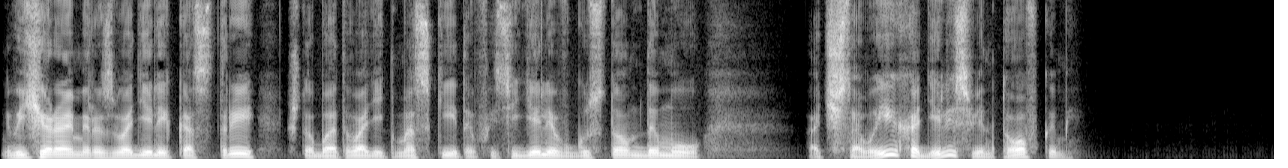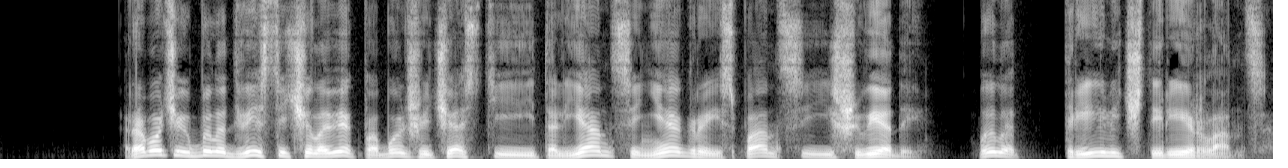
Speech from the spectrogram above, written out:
Вечерами разводили костры, чтобы отвадить москитов, и сидели в густом дыму, а часовые ходили с винтовками. Рабочих было 200 человек, по большей части итальянцы, негры, испанцы и шведы. Было три или четыре ирландца.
